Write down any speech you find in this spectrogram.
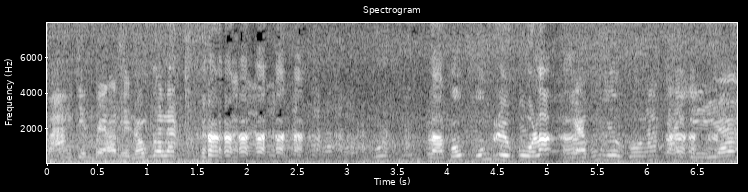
Mà ăn trên bè thì nó không có lắc là bún bún riêu cua lắc hả? dạ bún riêu cô lắc tại vì á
